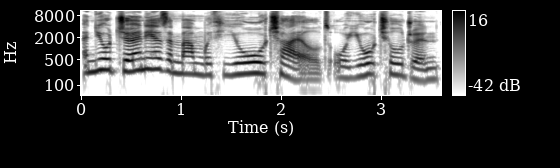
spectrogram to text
And your journey as a mum with your child or your children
